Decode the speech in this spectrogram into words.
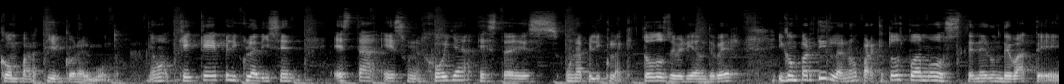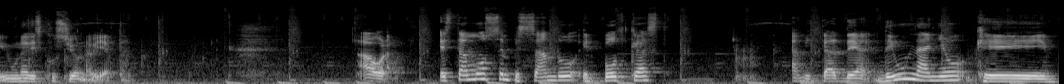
compartir con el mundo. ¿no? ¿Qué, ¿Qué película dicen? Esta es una joya, esta es una película que todos deberían de ver y compartirla, ¿no? Para que todos podamos tener un debate y una discusión abierta. Ahora, estamos empezando el podcast a mitad de, un año que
